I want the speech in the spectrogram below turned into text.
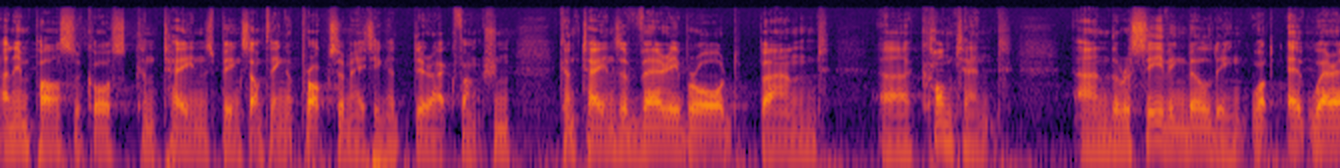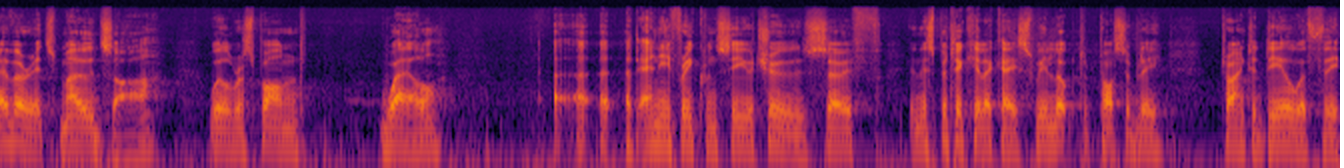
an impulse, of course, contains, being something approximating a Dirac function, contains a very broad band uh, content, and the receiving building, what, uh, wherever its modes are, will respond well uh, at, at any frequency you choose. So if in this particular case we looked at possibly trying to deal with the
